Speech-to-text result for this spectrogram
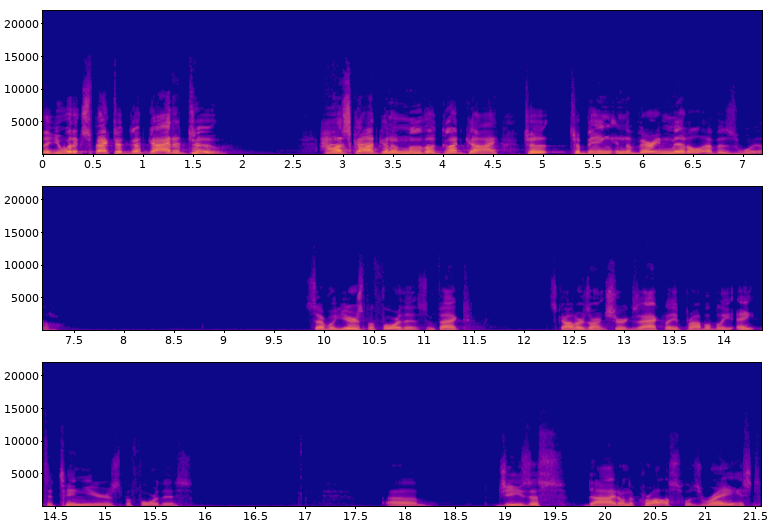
that you would expect a good guy to do. How is God going to move a good guy to, to being in the very middle of his will? Several years before this. In fact, scholars aren't sure exactly, probably eight to ten years before this. Um, Jesus died on the cross, was raised,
